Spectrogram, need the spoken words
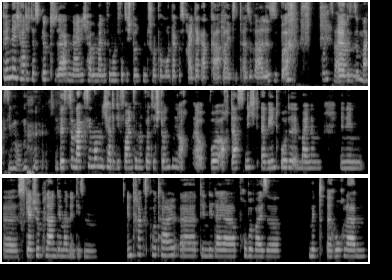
finde ich, hatte ich das Glück zu sagen, nein, ich habe meine 45 Stunden schon von Montag bis Freitag abgearbeitet. Also war alles super. Und zwar ähm, bis zum Maximum. bis zum Maximum. Ich hatte die vollen 45 Stunden, auch, obwohl auch das nicht erwähnt wurde in meinem, in dem äh, Schedule-Plan, den man in diesem Intrax-Portal, äh, den die da ja probeweise mit äh, hochladen.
